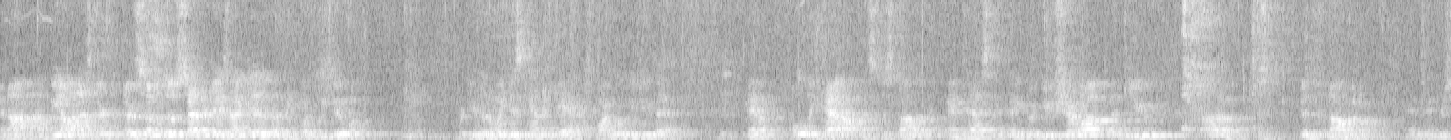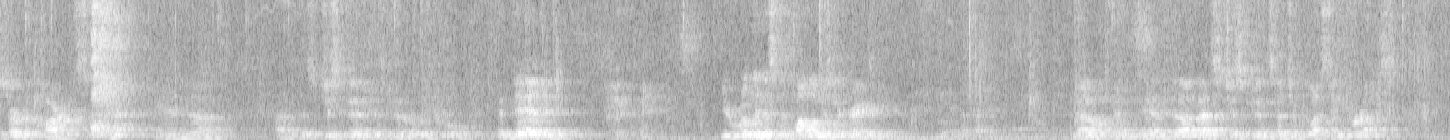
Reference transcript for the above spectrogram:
And I, will be honest, there, there's some of those Saturdays I get up, I think, what are we doing? We're giving away discounted gas. Why would we do that? And holy cow, that's just not a fantastic thing. But you show up and you uh, just been phenomenal. And, and your servant hearts and, and uh, uh, it's just been, it's been really cool. And then your willingness to follow Mr. Crazy. You know, and, and uh, that's just been such a blessing for us.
